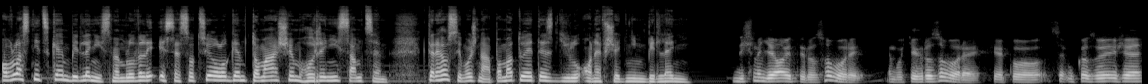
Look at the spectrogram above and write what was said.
O vlastnickém bydlení jsme mluvili i se sociologem Tomášem Hoření Samcem, kterého si možná pamatujete z dílu o nevšedním bydlení. Když jsme dělali ty rozhovory, nebo v těch rozhovorech, jako se ukazuje, že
